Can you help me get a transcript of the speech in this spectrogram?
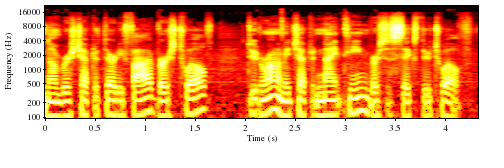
Numbers chapter 35, verse 12, Deuteronomy chapter 19, verses 6 through 12.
